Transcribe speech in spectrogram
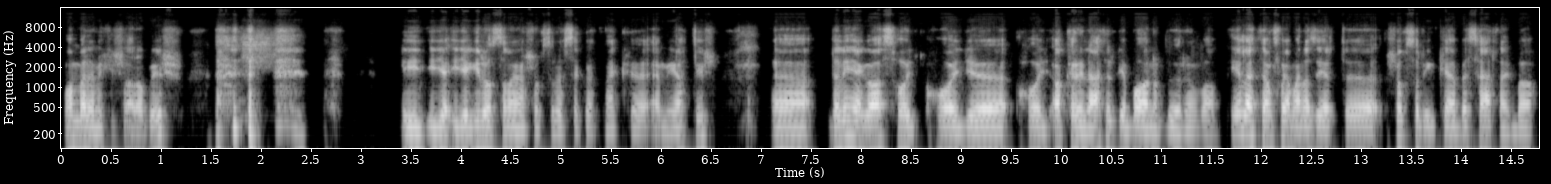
van bennem egy kis arab is, így, így, így a giroszta nagyon sokszor összekötnek emiatt is. De lényeg az, hogy, hogy, hogy akár látod, ugye barna bőrön van. Életem folyamán azért sokszor inkább szárványba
